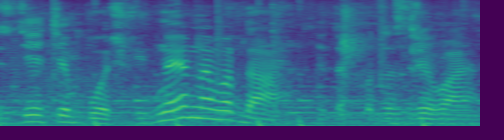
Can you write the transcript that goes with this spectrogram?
Везде эти бочки. Наверное, вода, я так подозреваю.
